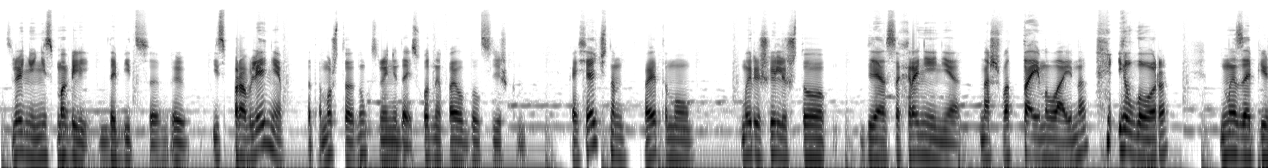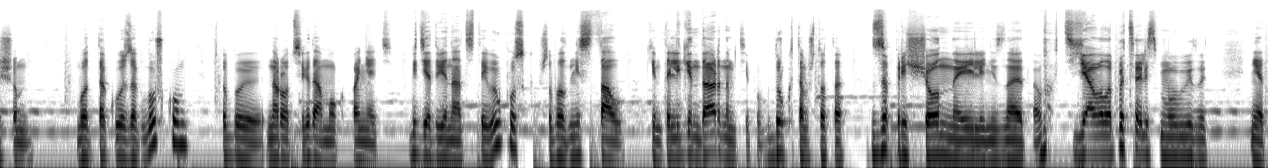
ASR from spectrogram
к сожалению, не смогли добиться э, исправления, потому что, ну, к сожалению, да, исходный файл был слишком косячным, поэтому мы решили, что для сохранения нашего таймлайна и лора мы запишем вот такую заглушку, чтобы народ всегда мог понять, где 12 выпуск, чтобы он не стал каким-то легендарным, типа, вдруг там что-то запрещенное или, не знаю, там, дьявола пытались мы вызвать. Нет,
